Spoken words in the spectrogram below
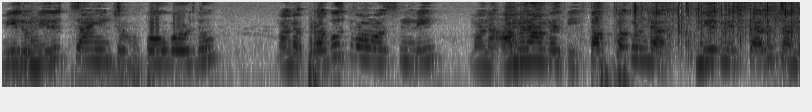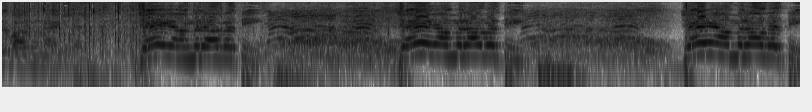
మీరు నిరుత్సాహించకపోకూడదు. మన ప్రభుత్వం వస్తుంది మన అమరావతి తప్పకుండా నిర్మిస్తారు చంద్రబాబు నాయుడు గారు. జై అమరావతి! జై అమరావతి! జై అమరావతి.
